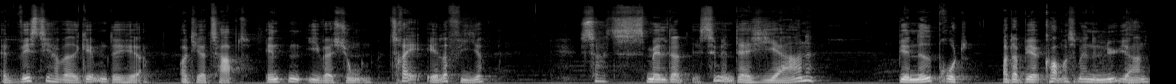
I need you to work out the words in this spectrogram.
at hvis de har været igennem det her, og de har tabt enten i version 3 eller 4, så smelter simpelthen deres hjerne bliver nedbrudt, og der bliver, kommer simpelthen en ny hjerne.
